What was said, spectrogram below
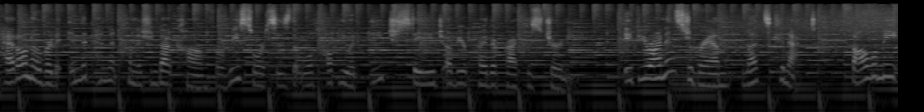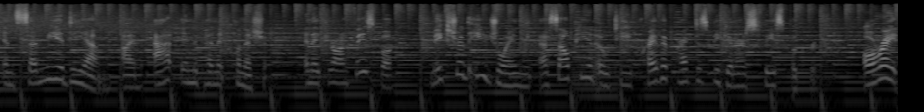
Head on over to independentclinician.com for resources that will help you at each stage of your private practice journey. If you're on Instagram, let's connect. Follow me and send me a DM. I'm at Independent Clinician. And if you're on Facebook, make sure that you join the SLP and OT Private Practice Beginners Facebook group. All right,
